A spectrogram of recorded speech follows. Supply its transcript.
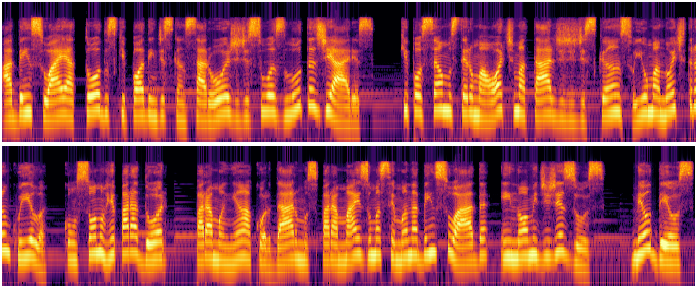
Abençoai a todos que podem descansar hoje de suas lutas diárias que possamos ter uma ótima tarde de descanso e uma noite tranquila, com sono reparador, para amanhã acordarmos para mais uma semana abençoada, em nome de Jesus. Meu Deus,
